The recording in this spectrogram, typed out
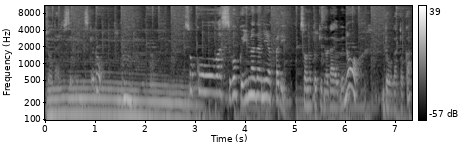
状態にしてるんですけど、うん。そこはすごくいまだにやっぱりその時のライブの動画とか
